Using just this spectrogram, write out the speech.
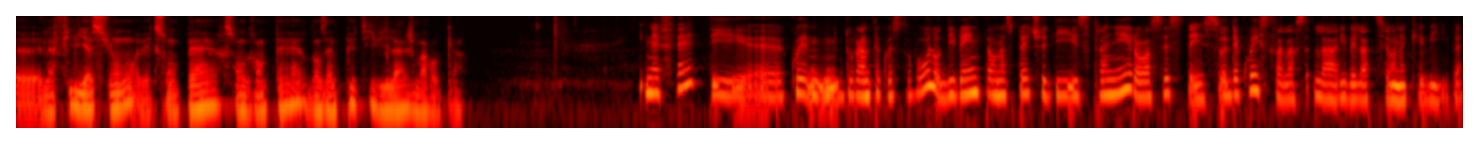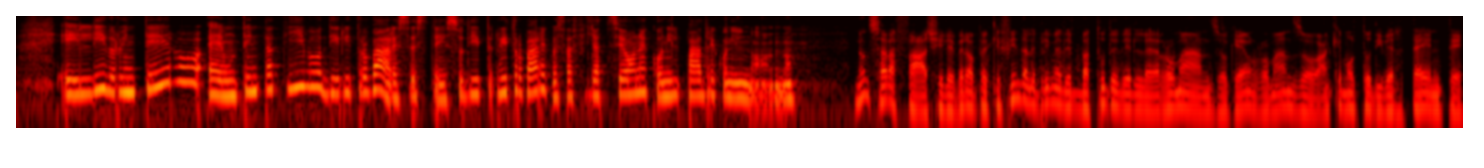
euh, la filiation avec son père, son grand-père, dans un petit village marocain. In effetti, eh, que- durante questo volo diventa una specie di straniero a se stesso ed è questa la, la, rivelazione che vive. E il libro intero è un tentativo di ritrovare se stesso, di ritrovare questa affiliazione con il padre e con il nonno. Non sarà facile però perché fin dalle prime battute del romanzo, che è un romanzo anche molto divertente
